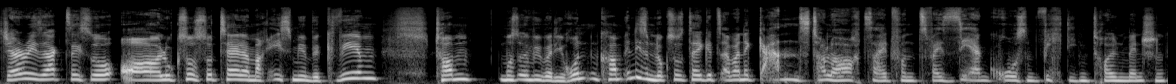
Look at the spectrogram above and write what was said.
Jerry sagt sich so, oh, Luxushotel, da mache ich es mir bequem. Tom muss irgendwie über die Runden kommen. In diesem Luxushotel gibt es aber eine ganz tolle Hochzeit von zwei sehr großen, wichtigen, tollen Menschen.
